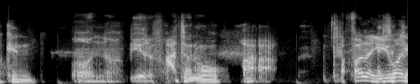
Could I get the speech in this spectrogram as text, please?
fucking. Oh no, beautiful. I don't know. I, I found a new one.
